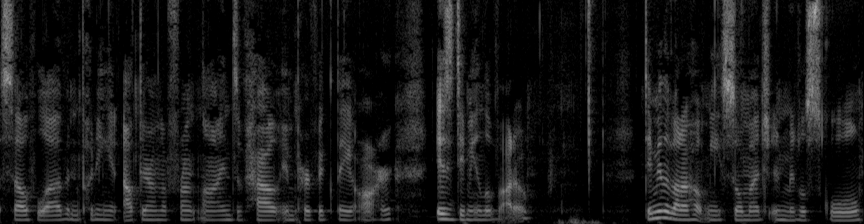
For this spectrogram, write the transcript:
self love and putting it out there on the front lines of how imperfect they are is Demi Lovato. Demi Lovato helped me so much in middle school.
